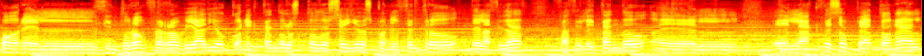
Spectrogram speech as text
por el cinturón ferroviario, conectándolos todos ellos con el centro de la ciudad, facilitando el, acceso peatonal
